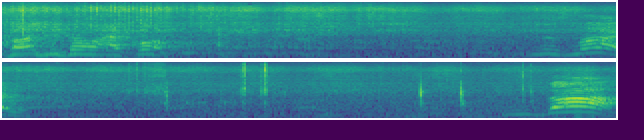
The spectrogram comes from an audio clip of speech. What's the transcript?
Сзади далеко. Не знаю. Да.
